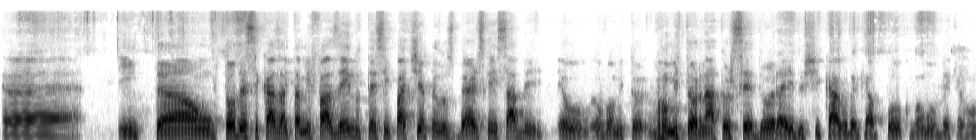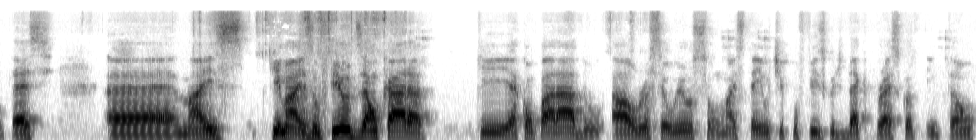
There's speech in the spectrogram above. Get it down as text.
É, então, todo esse casamento está me fazendo ter simpatia pelos Bears. Quem sabe eu, eu vou, me vou me tornar torcedor aí do Chicago daqui a pouco. Vamos ver o que acontece. É, mas que mais? O Fields é um cara que é comparado ao Russell Wilson, mas tem o tipo físico de Dak Prescott. Então,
